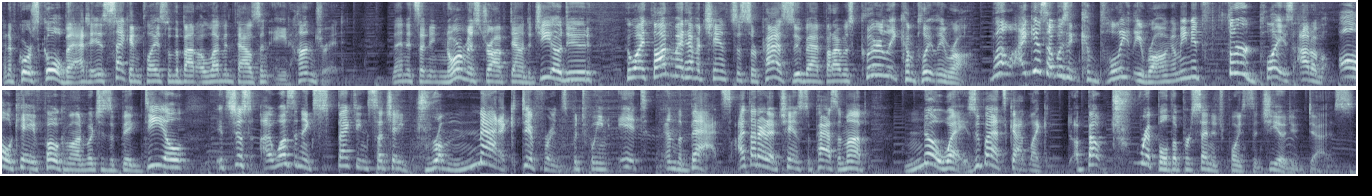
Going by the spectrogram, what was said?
And of course, Golbat is second place with about 11,800. Then it's an enormous drop down to Geodude, who I thought might have a chance to surpass Zubat, but I was clearly completely wrong. Well, I guess I wasn't completely wrong. I mean, it's third place out of all cave Pokemon, which is a big deal. It's just, I wasn't expecting such a dramatic difference between it and the bats. I thought I had a chance to pass them up, no way, Zubat's got like about triple the percentage points that Geodude does.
